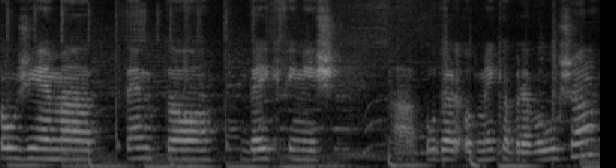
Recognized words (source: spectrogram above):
Použijem tento Bake Finish puder od Makeup Revolution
